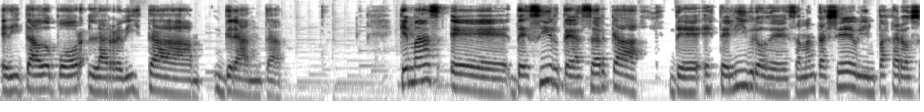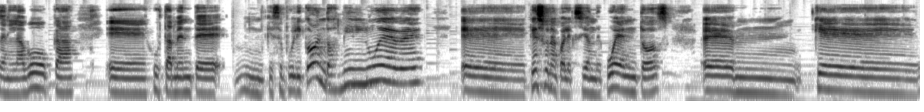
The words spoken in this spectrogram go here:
editado por la revista Granta. ¿Qué más eh, decirte acerca de este libro de Samantha Shevlin, Pájaros en la Boca, eh, justamente mm, que se publicó en 2009? Eh, que es una colección de cuentos, em, que,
